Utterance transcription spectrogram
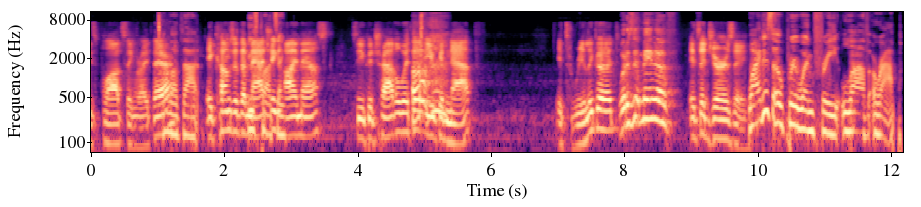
He's plotzing right there. I love that. It comes with a He's matching plotzing. eye mask, so you could travel with it. You can nap. It's really good. What is it made of? It's a jersey. Why does Oprah Winfrey love a wrap?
